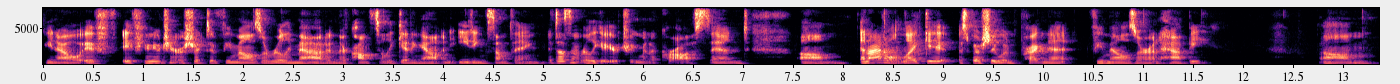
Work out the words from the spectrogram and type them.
you know if if your nutrient restricted females are really mad and they're constantly getting out and eating something it doesn't really get your treatment across. And um, and i don't like it especially when pregnant females are unhappy. Um,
